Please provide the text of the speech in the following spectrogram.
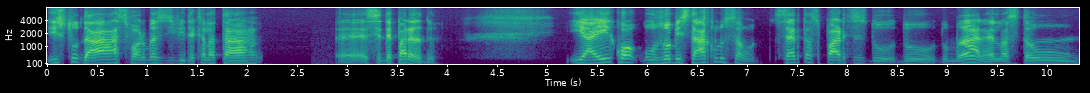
estudar as formas de vida que ela está é, se deparando. E aí, qual, os obstáculos são certas partes do, do, do mar, elas estão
